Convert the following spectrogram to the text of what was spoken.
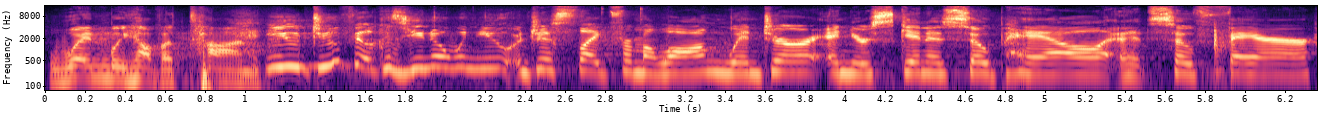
when we have a tan. You do feel, because you know when you are just like from a long winter and your skin is so pale and it's so fair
